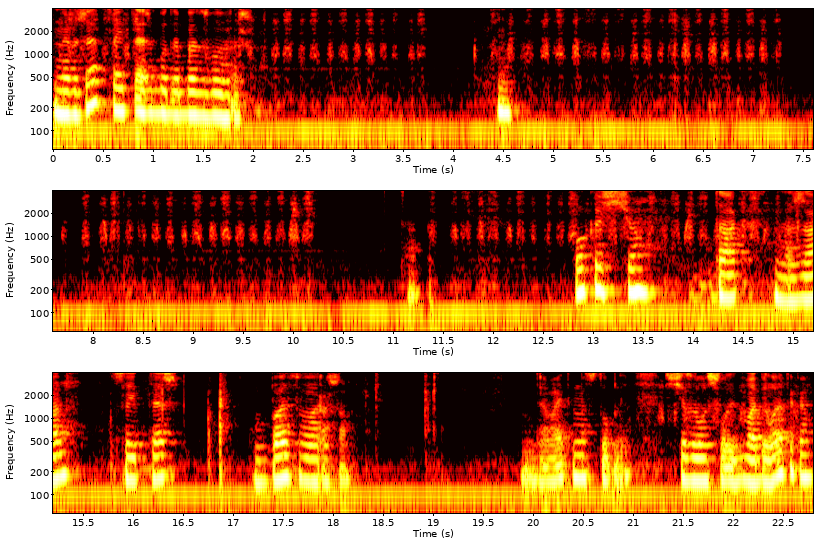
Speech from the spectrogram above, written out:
Невже цей теж буде без виграшу? Так. Поки що так, на жаль, цей теж без виграшу. Давайте наступний. Ще залишилось два білетика.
